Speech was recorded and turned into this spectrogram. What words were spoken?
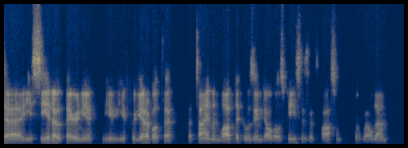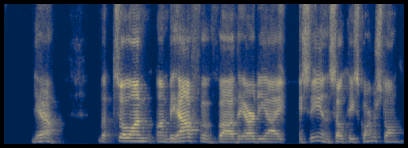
uh, you see it out there and you, you you forget about the the time and love that goes into all those pieces. It's awesome. But well done. Yeah, but so on, on behalf of uh, the RDIC and Southeast Cornerstone,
